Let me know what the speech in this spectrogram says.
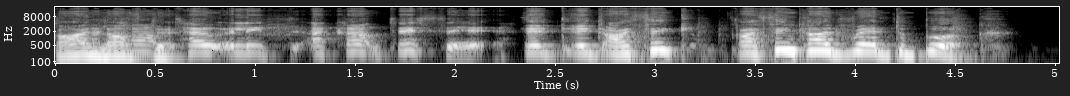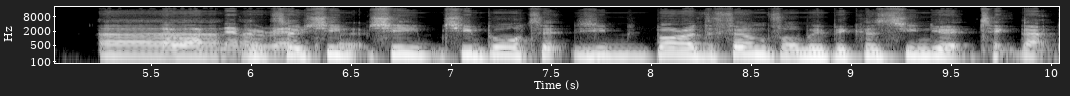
I, I loved it. Totally, I can't diss it. It, it. I think, I think I'd read the book uh, oh, and so she she she bought it. She borrowed the film for me because she knew it ticked that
